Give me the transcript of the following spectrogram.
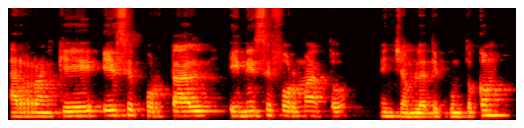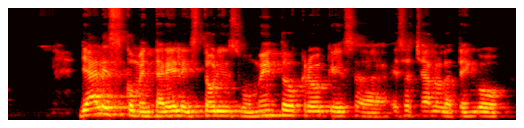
arranqué ese portal en ese formato en chamblati.com. Ya les comentaré la historia en su momento, creo que esa, esa charla la tengo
